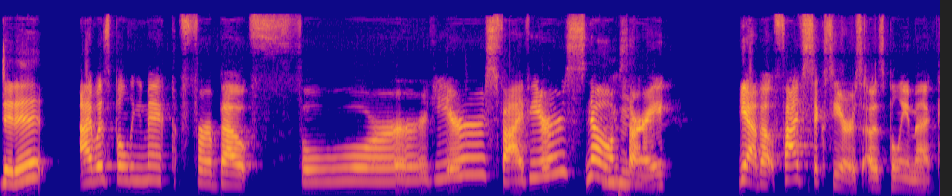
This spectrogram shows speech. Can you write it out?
Did it? I was bulimic for about four years, five years. No, mm-hmm. I'm sorry. Yeah, about five, six years I was bulimic.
